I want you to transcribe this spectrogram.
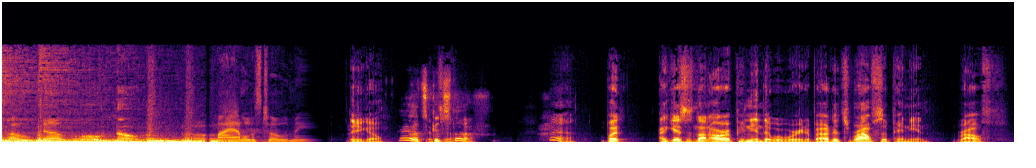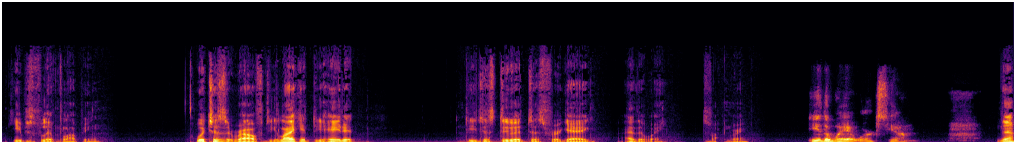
Oh no. Oh no. My analyst told me. There you go. Yeah, that's good a- stuff. Yeah, but I guess it's not our opinion that we're worried about. It's Ralph's opinion. Ralph keeps flip flopping. Which is it, Ralph? Do you like it? Do you hate it? Do you just do it just for a gag? Either way, it's fine, right? Either way, it works. Yeah. Yeah.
